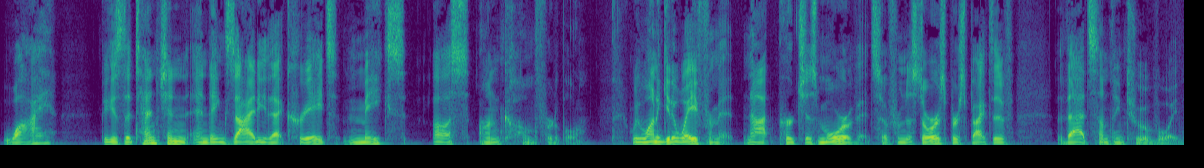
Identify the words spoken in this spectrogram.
Why? Because the tension and anxiety that creates makes us uncomfortable. We want to get away from it, not purchase more of it. So, from the store's perspective, that's something to avoid.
